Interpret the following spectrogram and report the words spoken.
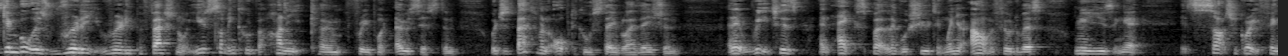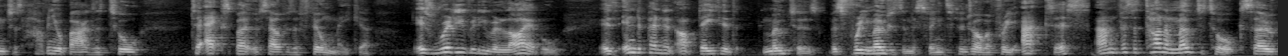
Gimbal is really, really professional. It uses something called the Honeycomb 3.0 system, which is better than optical stabilization, and it reaches an expert level shooting. When you're out in the field with this, when you're using it, it's such a great thing just having your bag as a tool to expert yourself as a filmmaker. It's really, really reliable. It's independent updated motors. There's three motors in this thing to control the three axis, and there's a ton of motor torque, so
